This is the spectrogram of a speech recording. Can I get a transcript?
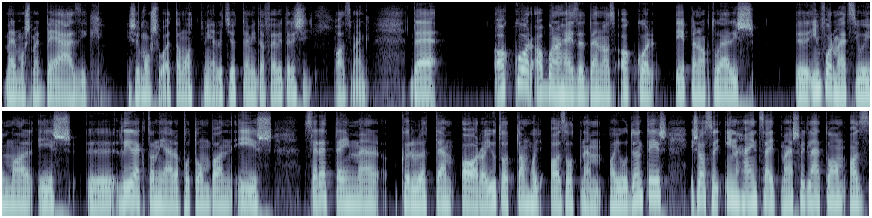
mert most meg beázik. És most voltam ott, mielőtt jöttem ide a felvétel, és így bazd meg. De akkor, abban a helyzetben az akkor éppen aktuális ö, információimmal és ö, lélektani állapotomban és szeretteimmel körülöttem arra jutottam, hogy az ott nem a jó döntés, és az, hogy in hindsight máshogy látom, az,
